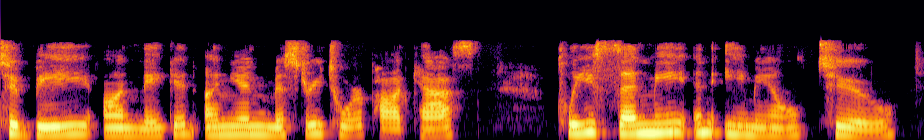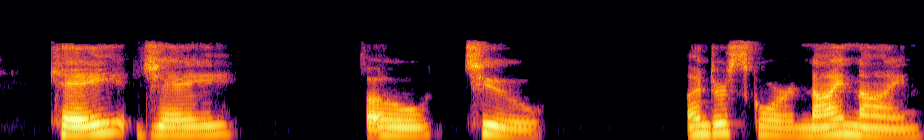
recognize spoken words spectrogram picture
to be on Naked Onion Mystery Tour podcast, please send me an email to kjo2 underscore 99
